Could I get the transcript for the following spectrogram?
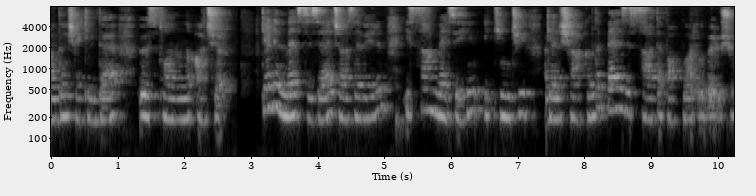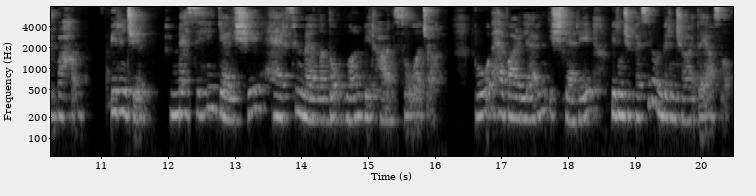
aydın şəkildə öz planını açır Gəlin mən sizə icazə verim İsa Məsihin ikinci gəlişi haqqında bəzi sadə faktlarla bölüşüm. Baxın. Birinci, Məsihin gəlişi hərfi mənada olan bir hadisə olacaq. Bu həvarilərin işləri 1-ci fəsil 11-ci ayədə yazılıb.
